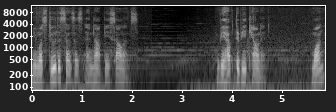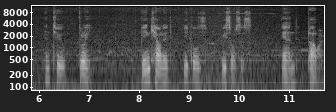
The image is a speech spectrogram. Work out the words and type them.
We must do the census and not be silenced. We have to be counted. One and two, three. Being counted equals resources and power.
